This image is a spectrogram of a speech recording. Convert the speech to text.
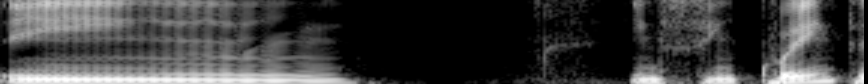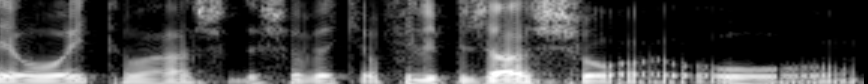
em, em 58, eu acho. Deixa eu ver aqui. O Felipe já achou o, o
